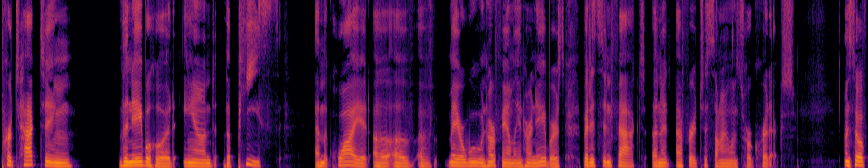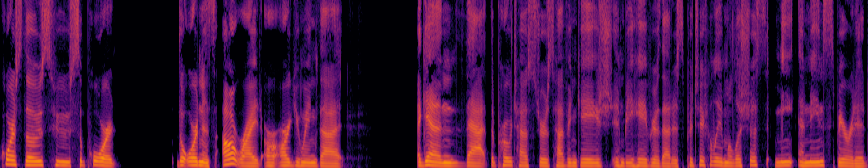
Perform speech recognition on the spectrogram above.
protecting the neighborhood and the peace and the quiet of, of Mayor Wu and her family and her neighbors, but it's in fact an effort to silence her critics. And so, of course, those who support the ordinance outright are arguing that, again, that the protesters have engaged in behavior that is particularly malicious and mean spirited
